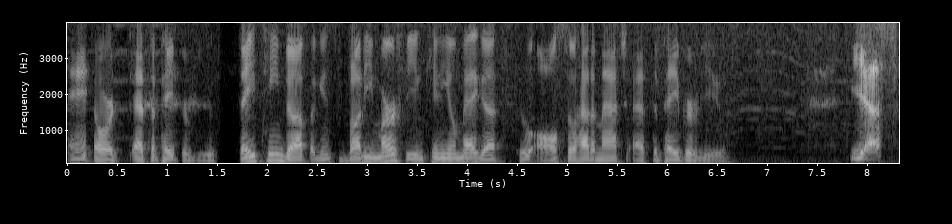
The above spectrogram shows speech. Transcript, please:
and, or at the pay per view. They teamed up against Buddy Murphy and Kenny Omega, who also had a match at the pay per view. Yes,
